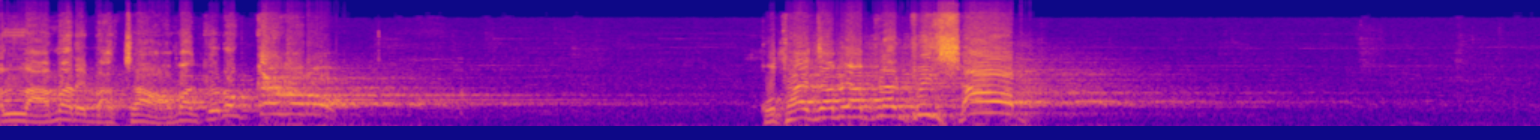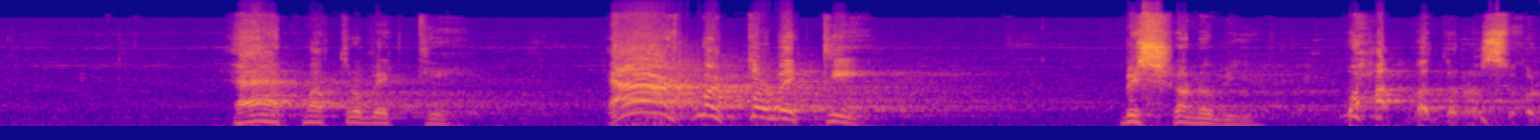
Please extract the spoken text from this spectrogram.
আল্লাহ আমারে বাঁচাও, আমাকে রক্ষা করো। কোথায় যাবে আপনার পিসাব একমাত্র ব্যক্তি একমাত্র ব্যক্তি বিশ্বনবী মোহাম্মদ রসুল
